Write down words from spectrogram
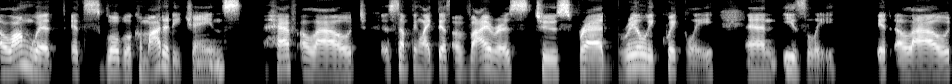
along with its global commodity chains have allowed something like this, a virus, to spread really quickly and easily. It allowed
